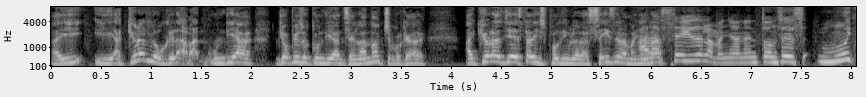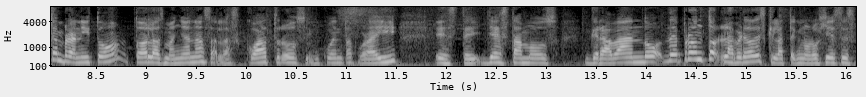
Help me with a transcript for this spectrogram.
ahí. ¿Y a qué horas lo graban? Un día, yo pienso que un día antes en la noche, porque a, a qué horas ya está disponible a las 6 de la A mañana. las 6 de la mañana, entonces muy tempranito, todas las mañanas a las 4.50 por ahí, este, ya estamos grabando. De pronto, la verdad es que la tecnología es-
